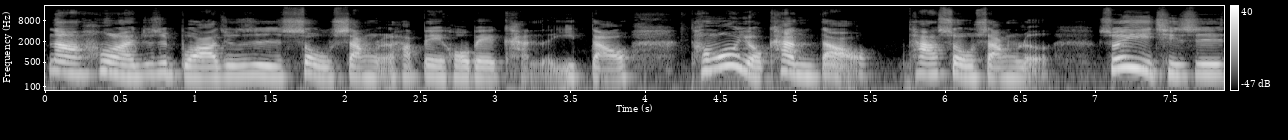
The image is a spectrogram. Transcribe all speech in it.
那后来就是博啊，就是受伤了，他背后被砍了一刀，童欧有看到。他受伤了，所以其实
